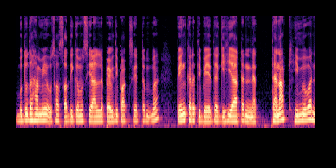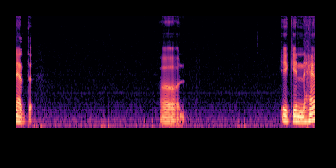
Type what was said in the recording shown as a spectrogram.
බුදු දහමේ උසස් අධිකම සියල්ල පැවිදි පක්ෂයටම වෙන්කර තිබේද ගිහියාට නැත් තැනක් හිමිව නැද්ද. ඒකෙන් නැහැ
